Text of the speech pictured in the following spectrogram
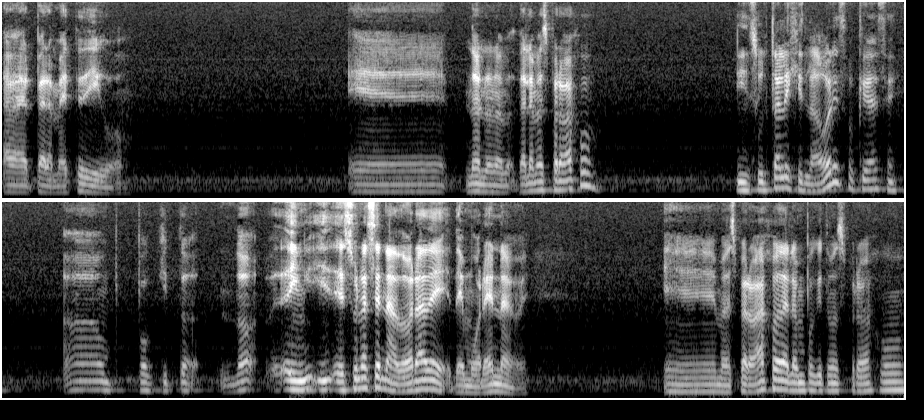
a ver, espérame, te digo. Eh, no, no, no, dale más para abajo. ¿Insulta a legisladores o qué hace? Ah, un poquito. No, es una senadora de, de Morena, güey. Eh, más para abajo, dale un poquito más para abajo.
